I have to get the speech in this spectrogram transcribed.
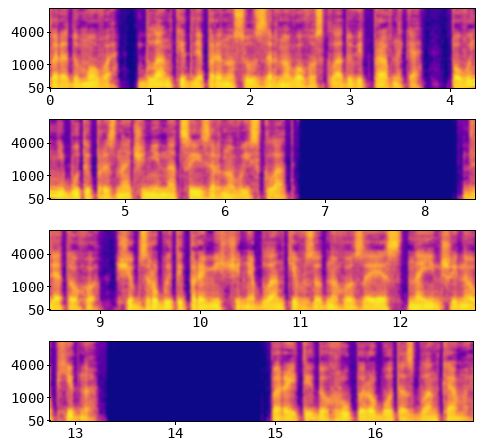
Передумова бланки для переносу з зернового складу відправника повинні бути призначені на цей зерновий склад. Для того, щоб зробити переміщення бланків з одного ЗС на інший необхідно перейти до групи Робота з бланками,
